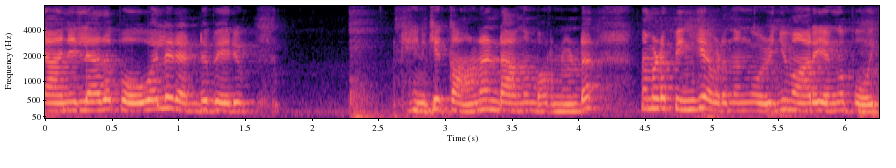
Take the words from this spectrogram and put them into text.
ഞാനില്ലാതെ പോവല്ലേ രണ്ടുപേരും. എനിക്ക് കാണണ്ടെന്നും പറഞ്ഞുകൊണ്ട് നമ്മുടെ പിങ്കി അവിടെ നിന്ന് ഒഴിഞ്ഞു മാറി അങ്ങ് പോയി.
